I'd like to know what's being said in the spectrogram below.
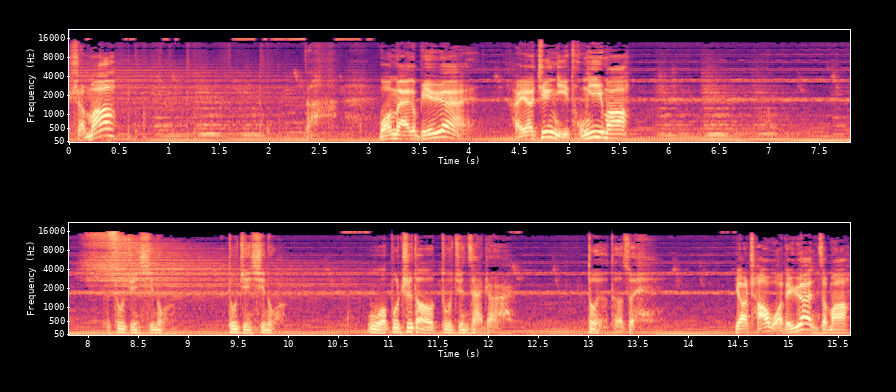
什么？啊，我买个别院还要经你同意吗？督军息怒，督军息怒，我不知道督军在这儿，多有得罪。要查我的院子吗？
